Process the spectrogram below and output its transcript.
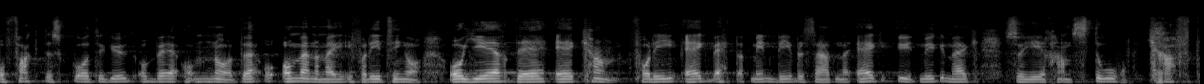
å faktisk gå til Gud og be om nåde og omvende meg for de tingene. Og gjøre det jeg kan, fordi jeg vet at min bibel sier at når jeg ydmyker meg, så gir Han stor kraft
